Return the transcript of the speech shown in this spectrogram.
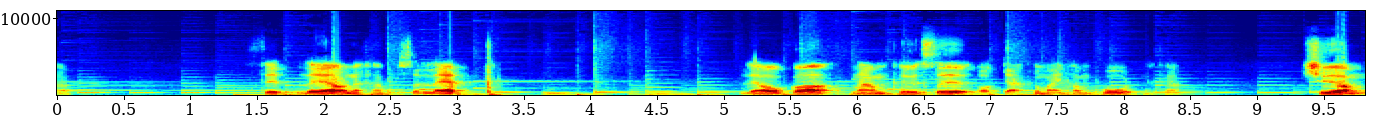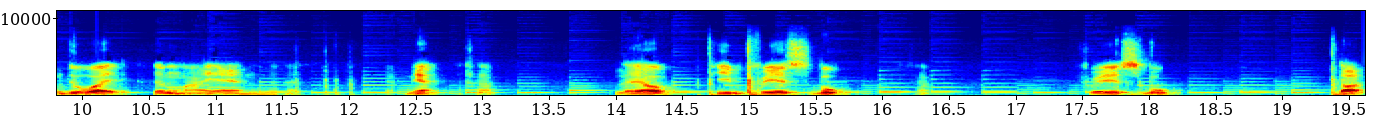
ครับ เสร็จแล้วนะครับ slash แล้วก็นำเคอร์เซอร์ออกจากเครื่องหมายคำพูดนะครับ เชื่อมด้วยเครื่องหมายแอนนะครับแบบนี้นะครับ แล้วพิมพ์ Facebook ครับ Facebook dot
